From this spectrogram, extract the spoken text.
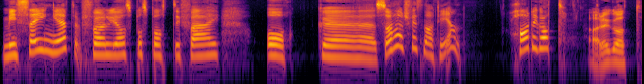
missa inget, följ oss på Spotify och uh, så hörs vi snart igen. Ha det gott! Ha det gott!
